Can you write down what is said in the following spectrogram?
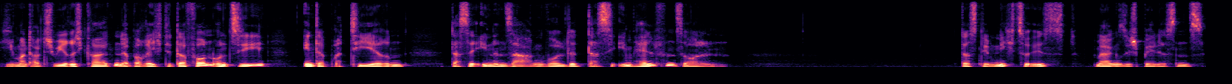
Jemand hat Schwierigkeiten, er berichtet davon und Sie interpretieren, dass er ihnen sagen wollte, dass sie ihm helfen sollen. Dass dem nicht so ist, merken Sie spätestens,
